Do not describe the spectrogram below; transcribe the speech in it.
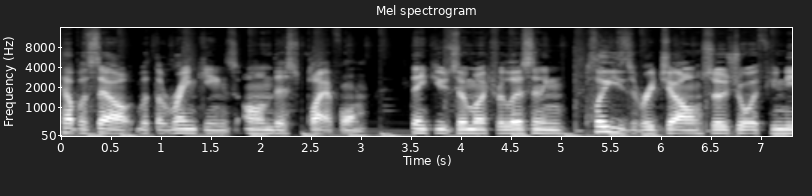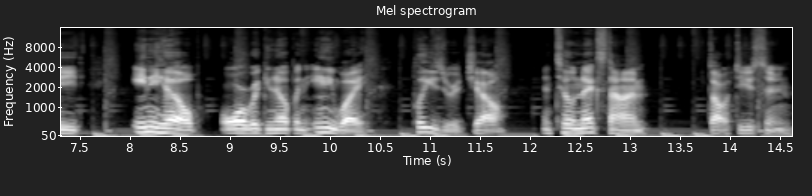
help us out with the rankings on this platform. Thank you so much for listening. Please reach out on social if you need any help or we can help in any way, please reach out. Until next time, talk to you soon.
